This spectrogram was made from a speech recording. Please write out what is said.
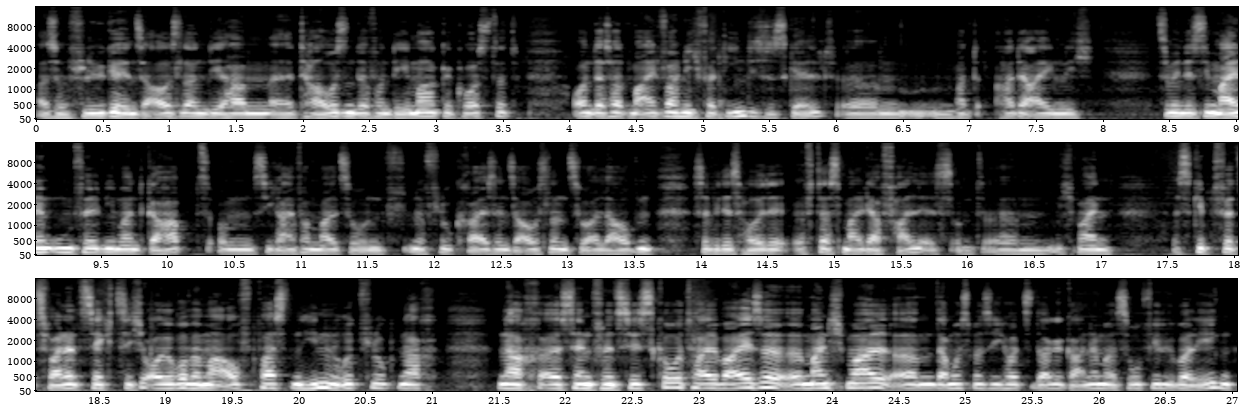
Also Flüge ins Ausland, die haben äh, Tausende von D-Mark gekostet und das hat man einfach nicht verdient, dieses Geld. Ähm, hat, hatte eigentlich zumindest in meinem Umfeld niemand gehabt, um sich einfach mal so eine Flugreise ins Ausland zu erlauben, so wie das heute öfters mal der Fall ist. Und ähm, ich meine, es gibt für 260 Euro, wenn man aufpasst, einen Hin- und Rückflug nach, nach äh, San Francisco teilweise äh, manchmal. Ähm, da muss man sich heutzutage gar nicht mehr so viel überlegen.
